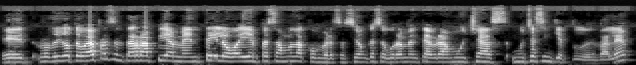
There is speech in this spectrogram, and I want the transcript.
Eh, Rodrigo, te voy a presentar rápidamente y luego ahí empezamos la conversación que seguramente habrá muchas, muchas inquietudes, ¿vale?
